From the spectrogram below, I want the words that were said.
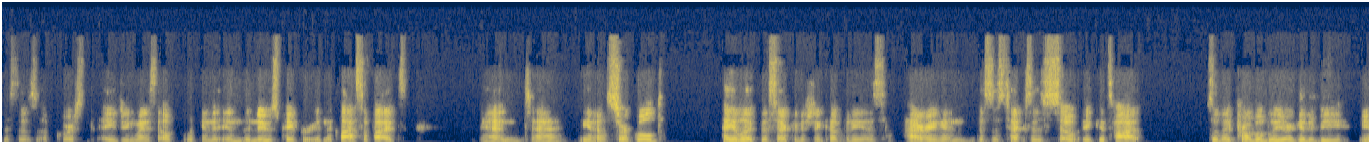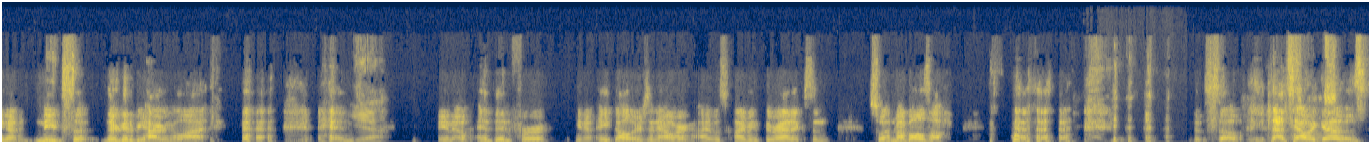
This is, of course, aging myself. Looking in the newspaper in the classifieds, and uh, you know, circled hey, look, this air conditioning company is hiring and this is Texas, so it gets hot. So they probably are going to be, you know, needs, so, they're going to be hiring a lot. and, yeah, you know, and then for, you know, $8 an hour, I was climbing through attics and sweating my balls off. so that's, that's how awesome. it goes.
